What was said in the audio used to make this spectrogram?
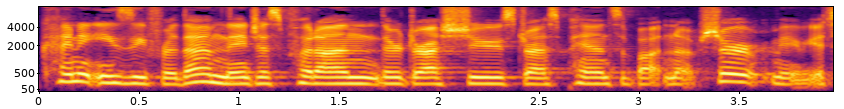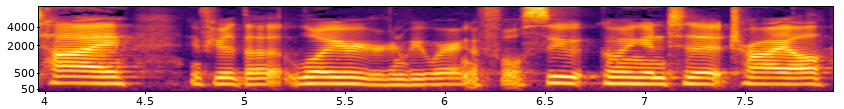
kind of easy for them. They just put on their dress shoes, dress pants, a button up shirt, maybe a tie. If you're the lawyer, you're going to be wearing a full suit going into trial.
